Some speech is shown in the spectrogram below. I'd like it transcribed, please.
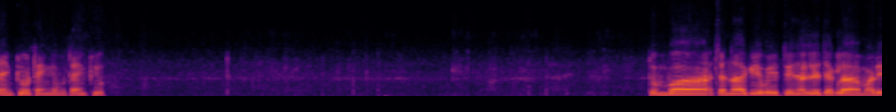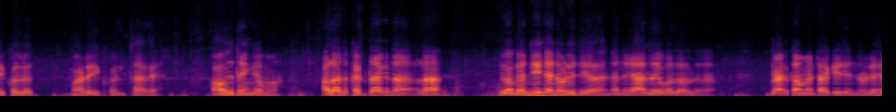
thank you thank thank you ತುಂಬ ಚೆನ್ನಾಗಿ ವೈಟಿನಲ್ಲಿ ಜಗಳ ಮಾಡಿಕೊಳ್ಳ, ಮಾಡಿಕೊಳ್ತಾರೆ. ಹೌದು ತಂಗಮ್ಮ. ಅಲ್ಲ ಕಟ್ಟಿದಾಗಿನ ಅಲ್ಲ, ಇವಾಗ ನೀನೇ ನೋಡಿದ್ದೀಯ? ನಾನು ಯಾರ ಲೈವಲ್ಲ ಬ್ಯಾಡ್ ಕಾಮೆಂಟ್ ಹಾಕಿದ್ದೀನಿ ನೋಡಿ.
